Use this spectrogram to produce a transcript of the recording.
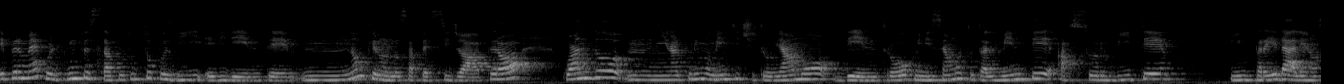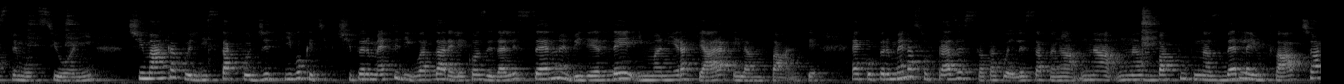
E per me quel punto è stato tutto così evidente, mm, non che non lo sapessi già, però quando mm, in alcuni momenti ci troviamo dentro, quindi siamo totalmente assorbite in preda alle nostre emozioni, ci manca quel distacco oggettivo che ci, permette di guardare le cose dall'esterno e vederle in maniera chiara e lampante. Ecco, per me la sua frase è stata quella, è stata una, una, una sbattuta, una sberla in faccia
